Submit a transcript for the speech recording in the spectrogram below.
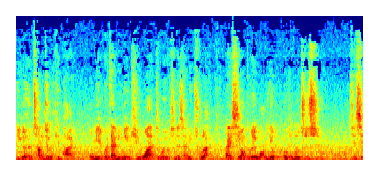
一个很长久的品牌，我们也会在明年 Q1 就会有新的产品出来。那也希望各位网友能够多多支持，谢谢。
